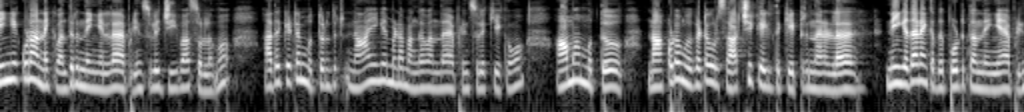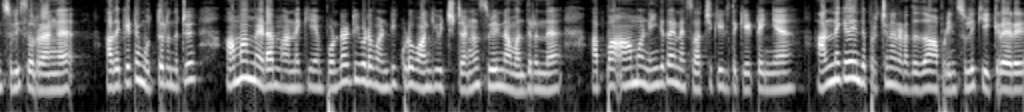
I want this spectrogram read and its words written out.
நீங்கள் கூட அன்னைக்கு வந்திருந்தீங்கல்ல அப்படின்னு சொல்லி ஜீவா சொல்லவும் அதை கேட்ட முத்து இருந்துட்டு நான் எங்கே மேடம் அங்கே வந்தேன்? அப்படின்னு சொல்லி கேட்கவும் ஆமாம் முத்து நான் கூட உங்ககிட்ட ஒரு சாட்சி கையெழுத்து கேட்டிருந்தேன்ல நீங்கள் தான் எனக்கு அதை போட்டு தந்தீங்க அப்படின்னு சொல்லி சொல்கிறாங்க அதை கேட்ட முத்து இருந்துட்டு ஆமாம் மேடம் அன்னைக்கு என் பொண்டாட்டியோட வண்டி கூட வாங்கி வச்சுட்டாங்கன்னு சொல்லி நான் வந்திருந்தேன். அப்போ ஆமாம் நீங்கள் தான் என்னை சாட்சி கையெழுத்து கேட்டீங்க. அன்னைக்கு தான் இந்த பிரச்சனை நடந்ததா? அப்படின்னு சொல்லி கேட்குறாரு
